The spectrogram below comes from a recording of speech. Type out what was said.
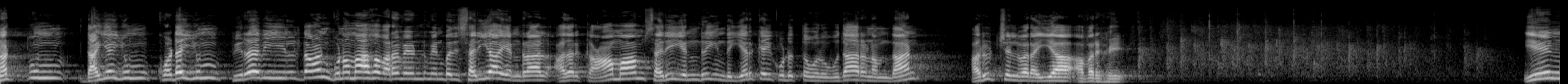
நட்பும் தயையும் கொடையும் பிறவியில்தான் குணமாக வர வேண்டும் என்பது சரியா என்றால் அதற்கு ஆமாம் சரி என்று இந்த இயற்கை கொடுத்த ஒரு உதாரணம்தான் அருட்செல்வர் ஐயா அவர்கள். ஏன்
